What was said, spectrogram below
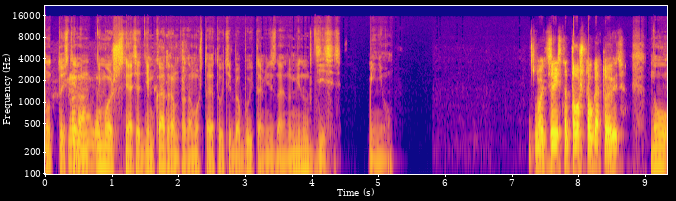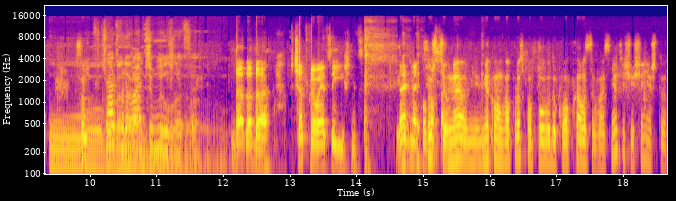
Ну, то есть ну, ты да, не да. можешь снять одним кадром, потому что это у тебя будет, там, не знаю, ну, минут 10 минимум. Ну, зависит от того, что готовить. Ну, у Гордона Рамзи было... Да-да-да, в чат врывается яичница. Слушайте, у меня, у меня к вам вопрос по поводу Clubhouse а. У вас нет ощущения, что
